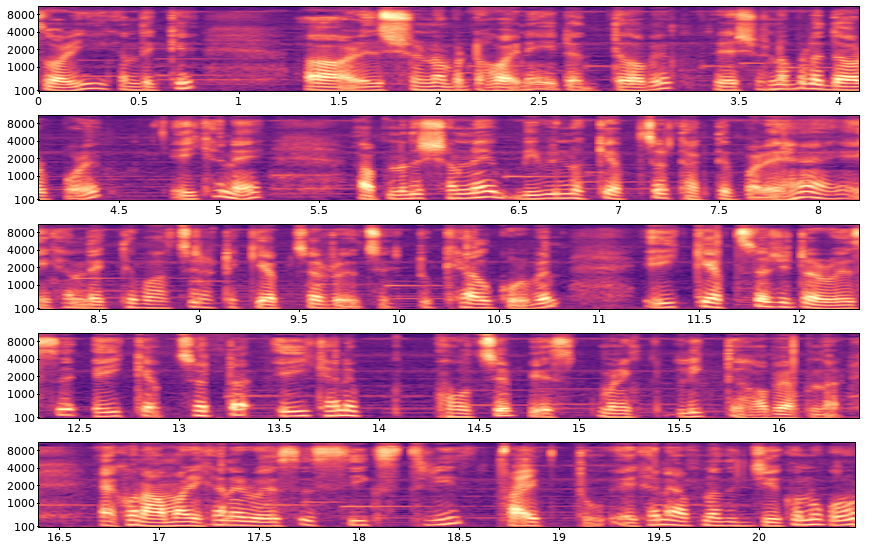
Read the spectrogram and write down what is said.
সরি এখান থেকে রেজিস্ট্রেশন নাম্বারটা হয় না এটা দিতে হবে। রেজিস্ট্রেশন নাম্বারটা দেওয়ার পরে এইখানে আপনাদের সামনে বিভিন্ন ক্যাপচার থাকতে পারে হ্যাঁ? এখানে দেখতে পাচ্ছেন একটা ক্যাপচার রয়েছে, একটু খেয়াল করবেন। এই ক্যাপচার যেটা রয়েছে, এই ক্যাপচারটা এইখানে হচ্ছে পেস্ট মানে লিখতে হবে আপনার। এখন আমার এখানে রয়েছে সিক্স থ্রি ফাইভ টু এখানে আপনাদের যে কোনো কোনো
